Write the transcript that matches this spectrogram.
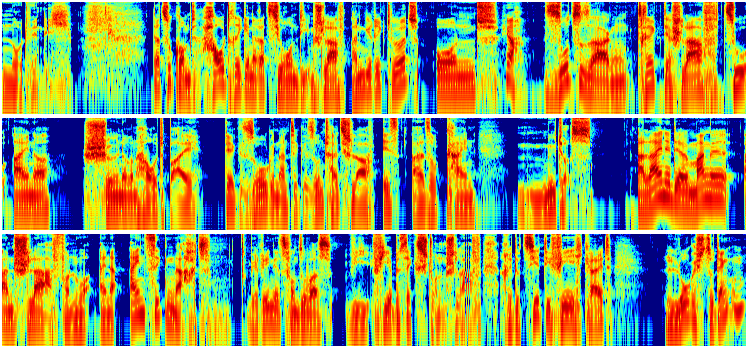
notwendig. Dazu kommt Hautregeneration, die im Schlaf angeregt wird und ja, sozusagen trägt der Schlaf zu einer schöneren Haut bei. Der sogenannte Gesundheitsschlaf ist also kein Mythos. Alleine der Mangel an Schlaf von nur einer einzigen Nacht, wir reden jetzt von sowas wie vier bis sechs Stunden Schlaf, reduziert die Fähigkeit, logisch zu denken,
